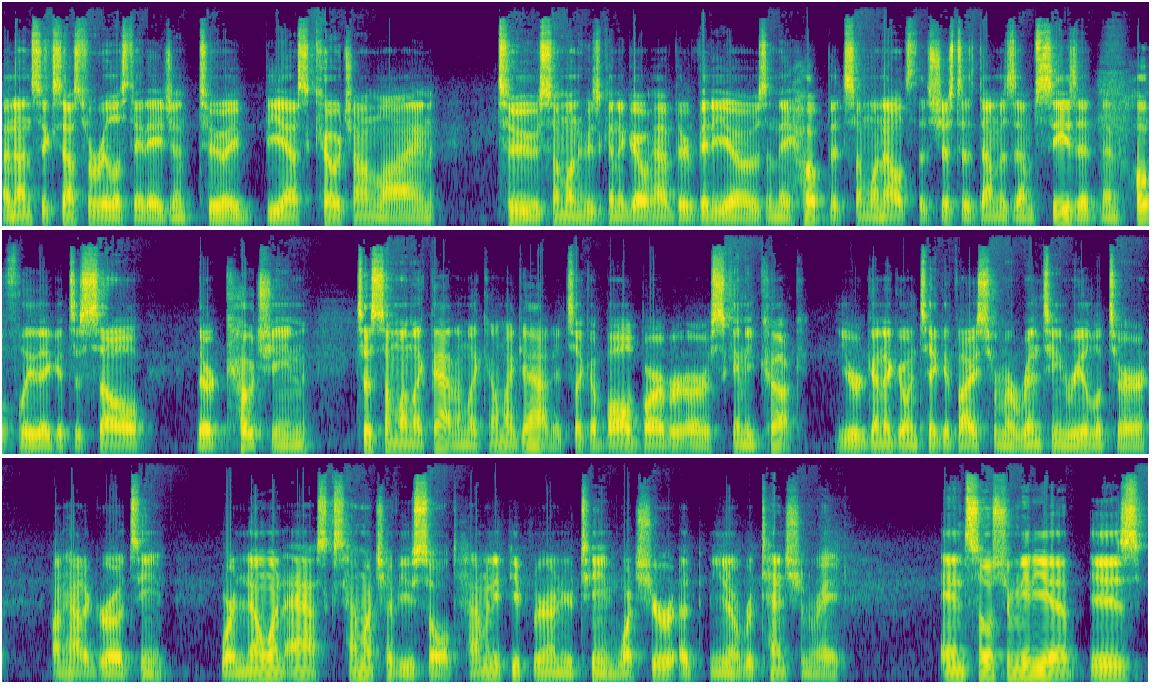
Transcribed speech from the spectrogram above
an unsuccessful real estate agent to a BS coach online to someone who's going to go have their videos, and they hope that someone else that's just as dumb as them sees it. Then hopefully they get to sell their coaching to someone like that. And I'm like, oh my god, it's like a bald barber or a skinny cook. You're going to go and take advice from a renting realtor on how to grow a team where no one asks how much have you sold how many people are on your team what's your uh, you know retention rate and social media is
